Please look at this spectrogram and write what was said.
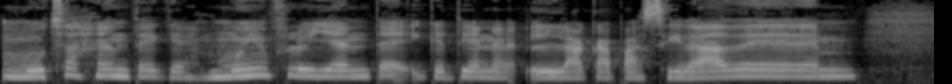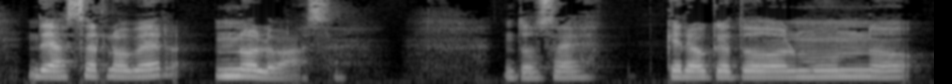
mucha gente que es muy influyente y que tiene la capacidad de, de hacerlo ver, no lo hace. Entonces, creo que todo el mundo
